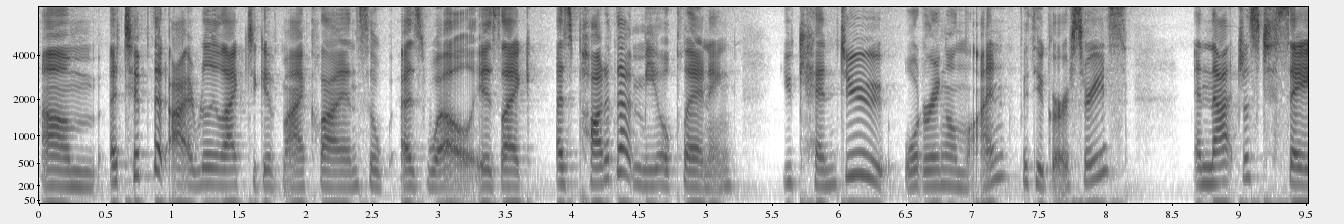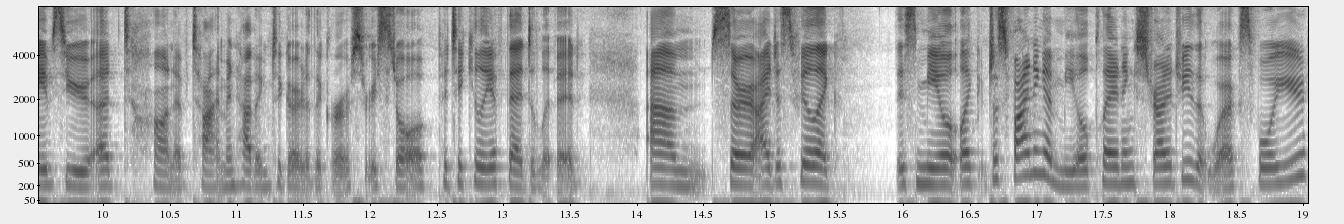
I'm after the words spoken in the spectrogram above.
Um, a tip that I really like to give my clients as well is like as part of that meal planning, you can do ordering online with your groceries. And that just saves you a ton of time in having to go to the grocery store, particularly if they're delivered. Um, so I just feel like this meal, like just finding a meal planning strategy that works for you,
